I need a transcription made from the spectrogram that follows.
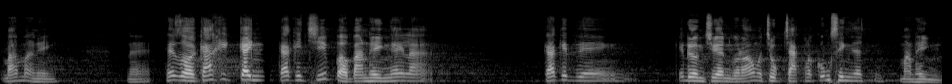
báo màn hình đấy. thế rồi các cái kênh các cái chip ở màn hình hay là các cái cái đường truyền của nó mà trục chặt nó cũng sinh ra màn hình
